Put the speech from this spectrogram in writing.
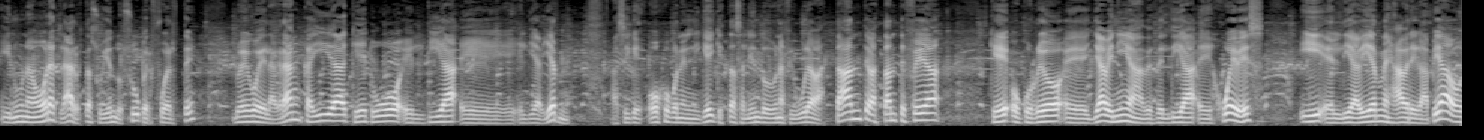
En una hora, claro, está subiendo súper fuerte. Luego de la gran caída que tuvo el día, eh, el día viernes. Así que ojo con el Nikkei que está saliendo de una figura bastante, bastante fea que ocurrió, eh, ya venía desde el día eh, jueves y el día viernes abre gapeado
